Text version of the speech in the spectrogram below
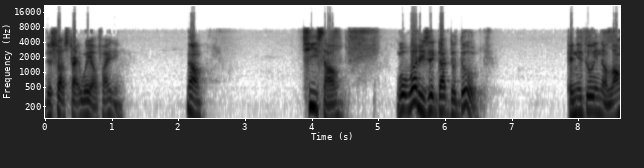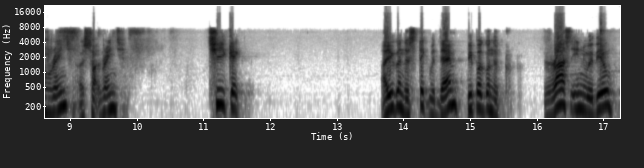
The short strike way of fighting. Now, Qi Sao, well, what is it got to do? Can you do in a long range, a short range? Qi kick. Are you going to stick with them? People going to rush in with you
